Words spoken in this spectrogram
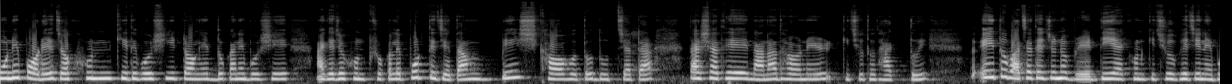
মনে পড়ে যখন খেতে বসি, টঙের দোকানে বসে, আগে যখন সকালে পড়তে যেতাম, বেশ খাওয়া হতো দুধ চাটা তার সাথে নানা ধরনের কিছু তো থাকতই। তো এই তো বাচ্চাদের জন্য ব্রেড দিয়ে এখন কিছু ভেজে নেব।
